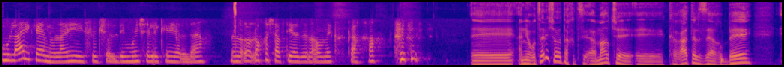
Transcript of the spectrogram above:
אולי כן, אולי סוג של דימוי שלי כילדה. לא, לא חשבתי על זה לעומק ככה. Uh, אני רוצה לשאול אותך, אמרת שקראת על זה הרבה, um,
